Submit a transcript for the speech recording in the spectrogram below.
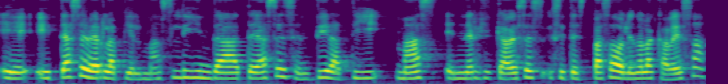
eh, te hace ver la piel más linda, te hace sentir a ti más enérgica. A veces si te pasa doliendo la cabeza,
